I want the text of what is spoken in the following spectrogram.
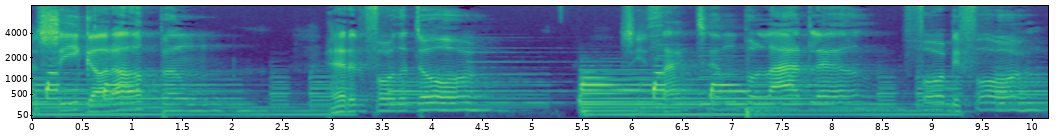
As she got up and headed for the door, she thanked him politely for before.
